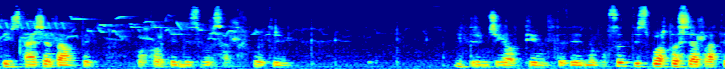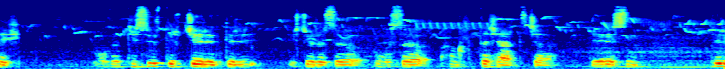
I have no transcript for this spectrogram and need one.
тийж таашаал авдаг болохоор тэндээс бүр салахгүй тийм мэдрэмжийг авдаг юм л да. Тэгээ нэг бусад спортоос ялгаатай одоо төсвөр төвчээр тэр ичээрээс угаасаа хангалттай шаардж байгаа. Дээрээс нь тэр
